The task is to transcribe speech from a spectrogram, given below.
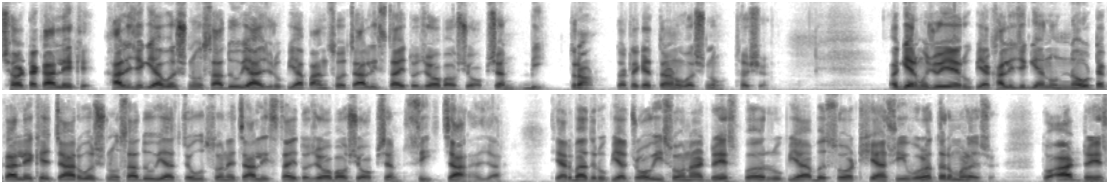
છ ટકા લેખે ખાલી જગ્યા વર્ષનું સાદું વ્યાજ રૂપિયા પાંચસો ચાલીસ થાય તો જવાબ આવશે ઓપ્શન બી, ત્રણ. તો એટલે કે ત્રણ વર્ષનું થશે. અગિયારમું જોઈએ, રૂપિયા ખાલી જગ્યાનું નવ ટકા લેખે ચાર વર્ષનું સાદું વ્યાજ ચૌદસો ચાલીસ થાય તો જવાબ આવશે ઓપ્શન સી, ચાર હજાર. ત્યારબાદ રૂપિયા ચોવીસોના ડ્રેસ પર રૂપિયા બસો અઠ્યાસી વળતર મળે છે. તો આ ડ્રેસ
